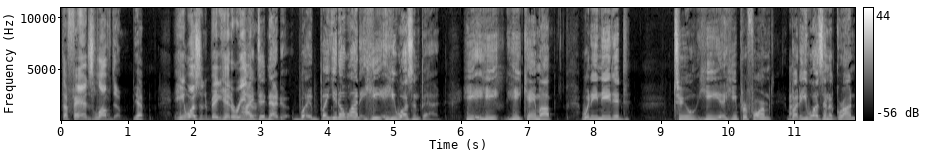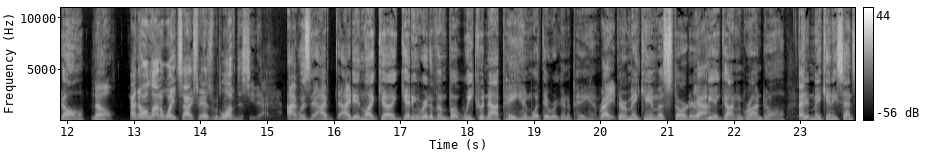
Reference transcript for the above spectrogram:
The fans loved him. Yep. He wasn't a big hitter either. I did not. But, but you know what? He he wasn't bad. He he he came up when he needed to. He he performed, but he wasn't a Grandal. No. I know a lot of White Sox fans would love to see that. I was I I didn't like uh, getting rid of him, but we could not pay him what they were going to pay him. Right. They were making him a starter. Yeah. We had gotten Grandal. And- didn't make any sense.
